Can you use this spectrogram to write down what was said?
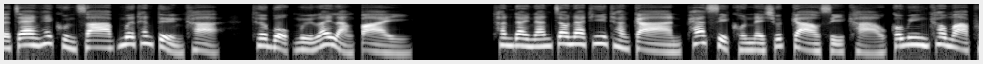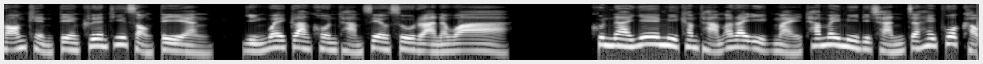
จะแจ้งให้คุณทราบเมื่อท่านตื่นค่ะ เธอโบกมือไล่หลังไป ทันใดนั้นเจ้าหน้าที่ทางการแพทย์สี่คนในชุดกาวสีขาวก็วิ่งเข้ามาพร้อมเข็นเตียงเคลื่อนที่สองเตียง หญิงวัยกลางคนถามเซียวซูรานว่า คุณนายเย่มีคำถามอะไรอีกไหม ถ้าไม่มีดิฉันจะให้พวกเขา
